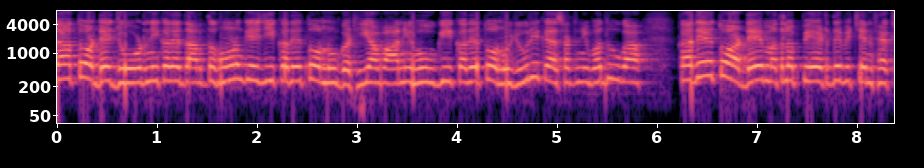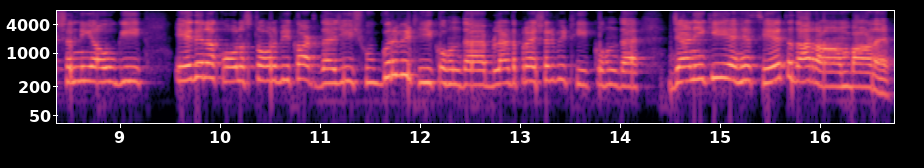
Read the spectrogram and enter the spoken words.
ਤਾਂ ਤੁਹਾਡੇ ਜੋੜ ਨਹੀਂ, ਕਦੇ ਦਰਦ ਹੋਣਗੇ ਜੀ, ਕਦੇ ਤੁਹਾਨੂੰ ਗਠੀਆ ਵਾ ਨਹੀਂ ਹੋਊਗੀ, ਕਦੇ ਤੁਹਾਨੂੰ ਯੂਰਿਕ ਐਸਿਡ ਨਹੀਂ ਵਧੂਗਾ, ਕਦੇ ਤੁਹਾਡੇ ਮਤਲਬ ਪੇਟ ਦੇ ਵਿੱਚ ਇਨਫੈਕਸ਼ਨ ਨਹੀਂ ਆਊਗੀ, ਇਹਦੇ ਨਾਲ ਕੋਲੇਸਟ੍ਰੋਲ ਵੀ ਘਟਦਾ ਜੀ, ਸ਼ੂਗਰ ਵੀ ਠੀਕ ਹੁੰਦਾ ਹੈ, ਬਲੱਡ ਪ੍ਰੈਸ਼ਰ ਵੀ ਠੀਕ ਹੁੰਦਾ ਹੈ, ਜਾਣੀ ਕਿ ਇਹ ਸਿਹਤ ਦਾ ਰਾਮਬਾਣ ਹੈ।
